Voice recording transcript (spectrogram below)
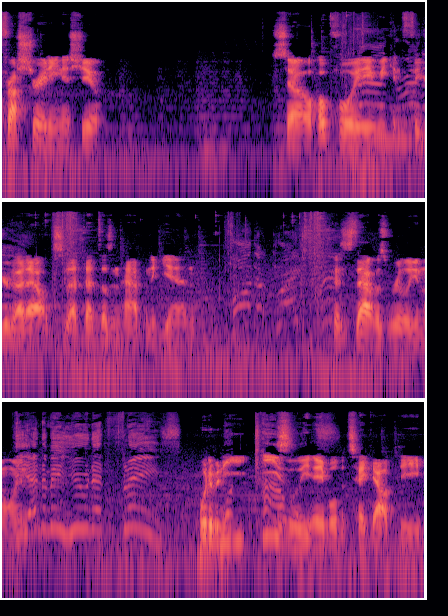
frustrating issue. So hopefully we can figure that out so that that doesn't happen again, because that was really annoying. The enemy unit flees. Would have been e- easily able to take out the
